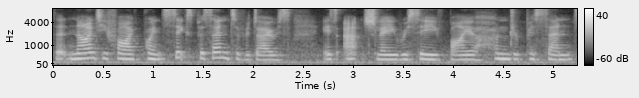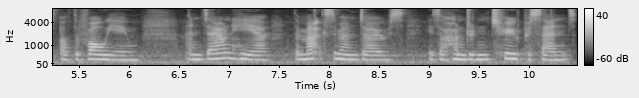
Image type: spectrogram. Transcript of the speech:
that 95.6% of a dose is actually received by 100% of the volume and down here the maximum dose is 102%.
